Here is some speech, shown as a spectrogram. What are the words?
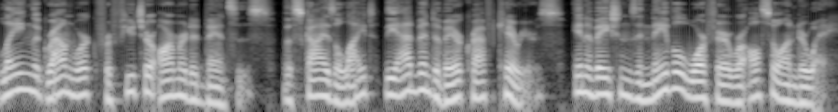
laying the groundwork for future armored advances. The skies alight, the advent of aircraft carriers. Innovations in naval warfare were also underway.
